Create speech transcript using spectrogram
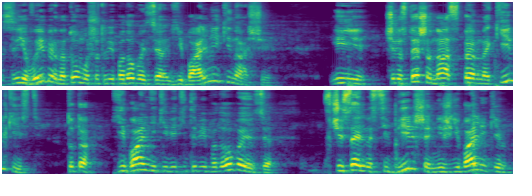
свій вибір на тому, що тобі подобаються їбальники наші, і через те, що нас певна кількість, тобто їбальників, які тобі подобаються, в чисельності більше, ніж їбальників,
